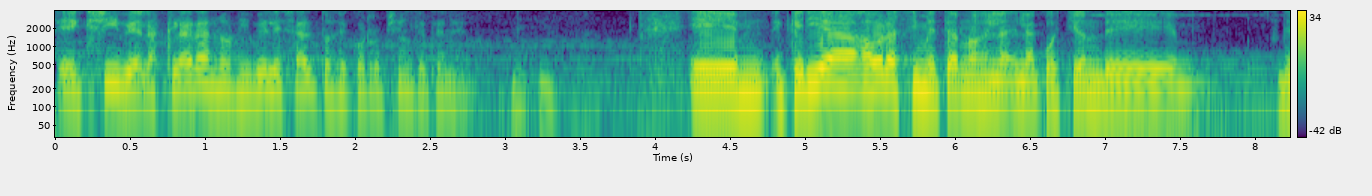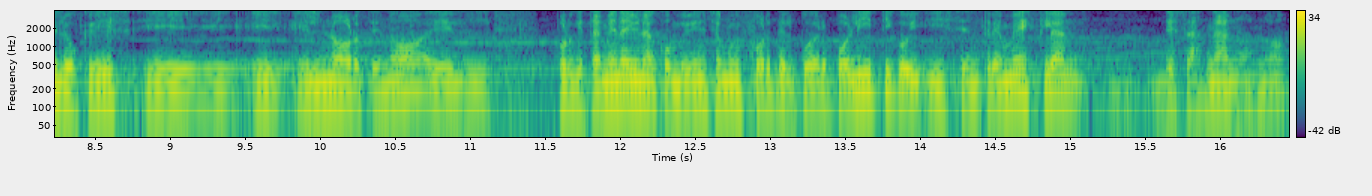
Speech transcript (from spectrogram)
exhibe a las claras los niveles altos de corrupción que tenemos. Eh, quería ahora sí meternos en la, cuestión de, lo que es el norte, ¿no? porque también hay una convivencia muy fuerte del poder político y, se entremezclan desasnanos, ¿no?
